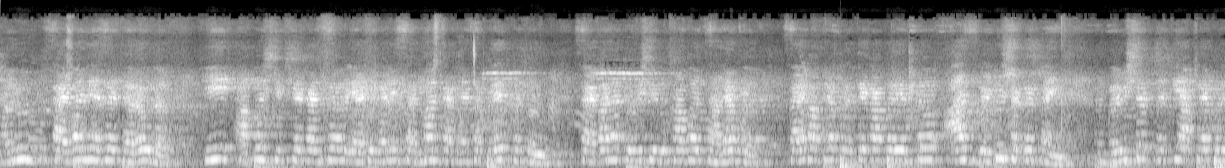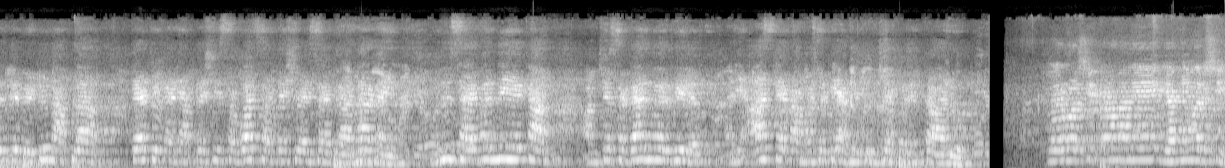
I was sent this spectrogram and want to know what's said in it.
म्हणून साहेबांनी असं ठरवलं की आपण शिक्षकांचं या ठिकाणी सन्मान करण्याचा प्रयत्न करू. साहेबांना थोडीशी दुखापत झाल्यामुळं साहेब आपल्या प्रत्येकापर्यंत आज भेटू शकत नाही. पण भविष्यात नक्की आपल्यापर्यंत भेटून आपला त्या ठिकाणी आपल्याशी संवाद साधल्याशिवाय साहेब राहणार नाही. म्हणून साहेबांनी हे काम आमच्या सगळ्यांवर दिलं आणि आज त्या कामासाठी आम्ही तुमच्यापर्यंत आलो. दरवर्षीप्रमाणे याही वर्षी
